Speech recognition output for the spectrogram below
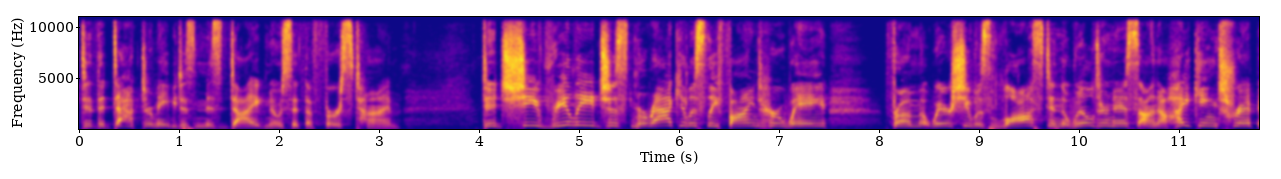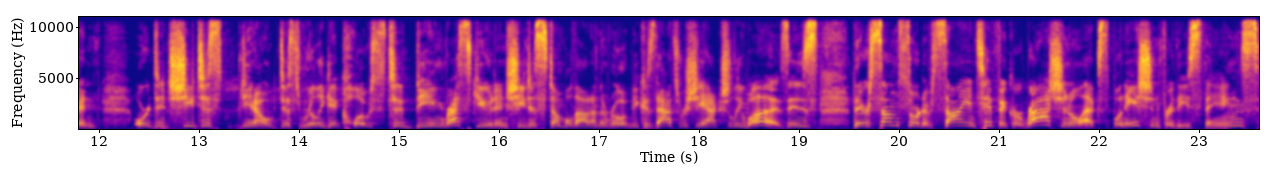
did the doctor maybe just misdiagnose it the first time? Did she really just miraculously find her way from where she was lost in the wilderness on a hiking trip and or did she just you know just really get close to being rescued and she just stumbled out on the road? Because that's where she actually was. Is there some sort of scientific or rational explanation for these things?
